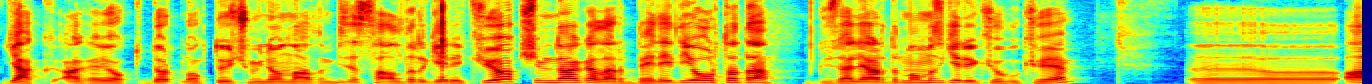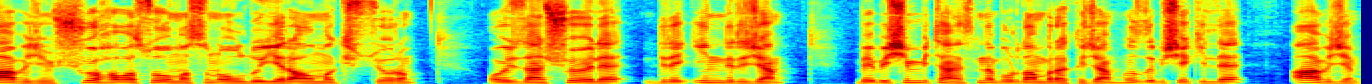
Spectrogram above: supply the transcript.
Yak aga yok 4.3 milyon lazım. Bize saldırı gerekiyor. Şimdi agalar belediye ortada. Güzel yardırmamız gerekiyor bu köye. Ee, abicim şu hava soğumasının olduğu yeri almak istiyorum. O yüzden şöyle direkt indireceğim. Bebişin bir tanesini de buradan bırakacağım. Hızlı bir şekilde. Abicim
